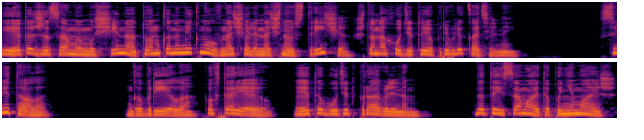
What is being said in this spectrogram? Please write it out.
и этот же самый мужчина тонко намекнул в начале ночной встречи, что находит ее привлекательной. Светала. Габриэла, повторяю, это будет правильным. Да ты и сама это понимаешь.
